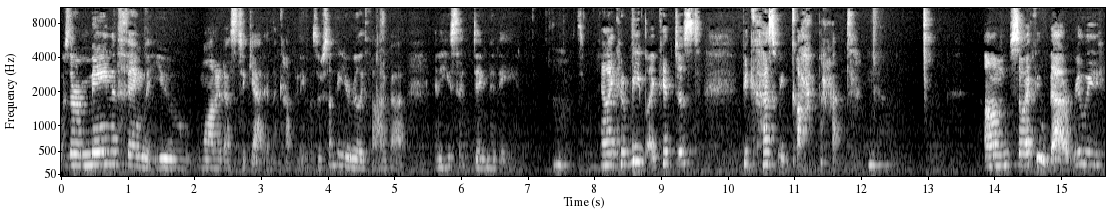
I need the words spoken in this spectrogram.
Was there a main thing that you wanted us to get in the company? Was there something you really thought about?" And he said, "Dignity." and I could weep. I could just because we got that. Yeah. Um, so I think that really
